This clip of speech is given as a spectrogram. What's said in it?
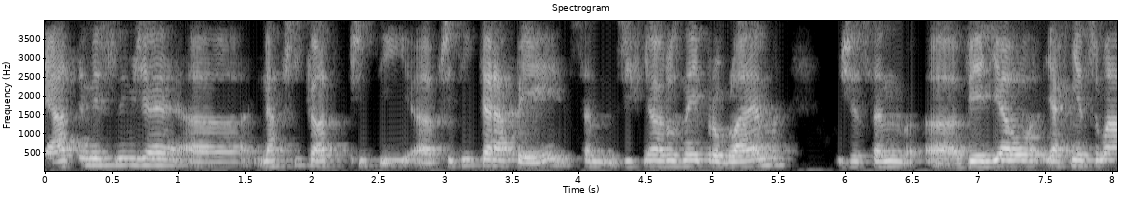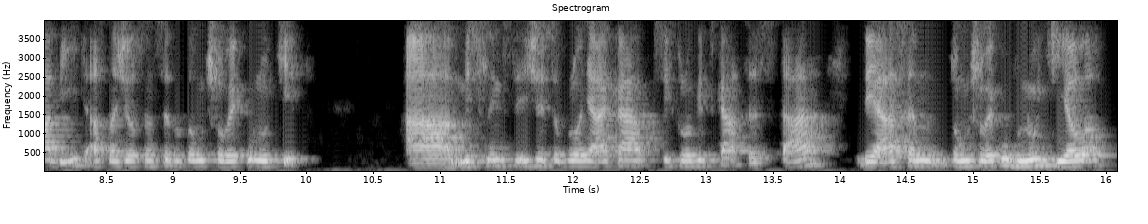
Já si myslím, že uh, například při té uh, při terapii jsem dřív měl hrozný problém, že jsem uh, věděl, jak něco má být a snažil jsem se to tomu člověku nutit. A myslím si, že to bylo nějaká psychologická cesta, kdy já jsem tomu člověku vnutil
